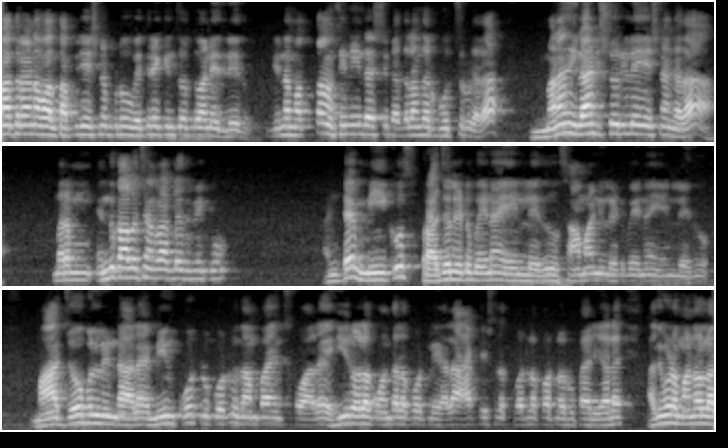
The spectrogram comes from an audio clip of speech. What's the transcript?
మాత్రాన వాళ్ళు తప్పు చేసినప్పుడు వ్యతిరేకించొద్దు అనేది లేదు. నిన్న మొత్తం సినీ ఇండస్ట్రీ పెద్దలందరూ కూర్చురు కదా. మనం ఇలాంటి స్టోరీలే చేసినాం కదా. మరి ఎందుకు ఆలోచన రావట్లేదు మీకు? అంటే మీకు ప్రజలు ఎటుపోయినా ఏం లేదు సామాన్యులు ఎటుపోయినా ఏం లేదు. మా జోబులు నిండాలి మేము కోట్లు కోట్లు సంపాదించుకోవాలి హీరోలకు వందల కోట్లు ఇవ్వాలి ఆర్టిస్టులకు కోట్ల కోట్ల రూపాయలు ఇవ్వాలి అది కూడా మనోళ్ళ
